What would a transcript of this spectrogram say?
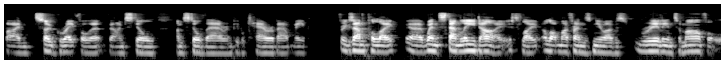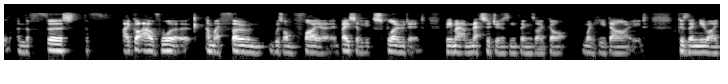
but I'm so grateful that, that I'm still I'm still there and people care about me. For example, like uh, when Stan Lee died, like a lot of my friends knew I was really into Marvel, and the first the I got out of work and my phone was on fire. It basically exploded. The amount of messages and things I got when he died because they knew I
